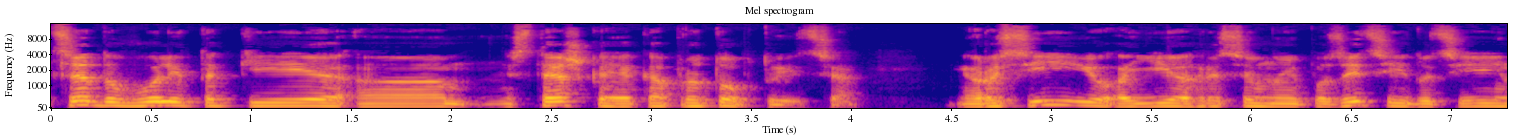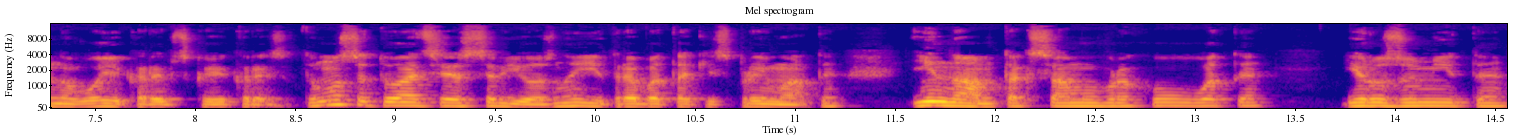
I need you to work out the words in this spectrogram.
це доволі таки е, стежка, яка протоптується Росією, а її агресивної позиції до цієї нової Карибської кризи. Тому ситуація серйозна, її треба так і сприймати, і нам так само враховувати і розуміти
